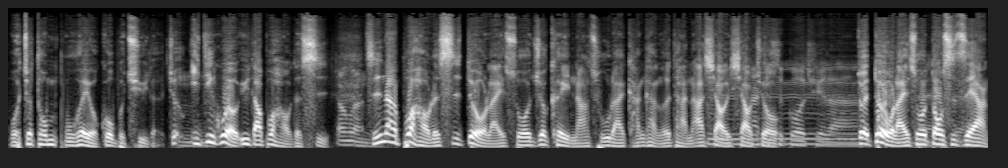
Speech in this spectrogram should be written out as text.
我就都不会有过不去的，就一定会有遇到不好的事。当然。只是那个不好的事对我来说，就可以拿出来侃侃而谈啊，笑一笑就那就是过去了，对。对我来说都是这样，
